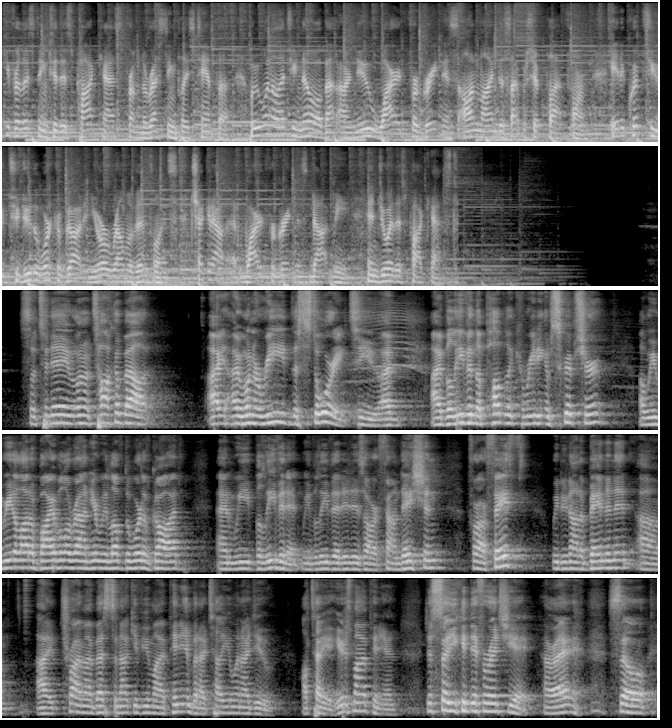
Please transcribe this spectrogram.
Thank you for listening to this podcast from the Resting Place Tampa. We want to let you know about our new Wired for Greatness online discipleship platform. It equips you to do the work of God in your realm of influence. Check it out at wiredforgreatness.me. Enjoy this podcast. So today we want to talk about, I, I want to read the story to you. I, I believe in the public reading of Scripture. Uh, we read a lot of Bible around here. We love the Word of God and we believe in it. We believe that it is our foundation for our faith. We do not abandon it. Um, I try my best to not give you my opinion, but I tell you when I do. I'll tell you, here's my opinion, just so you can differentiate, all right? So,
